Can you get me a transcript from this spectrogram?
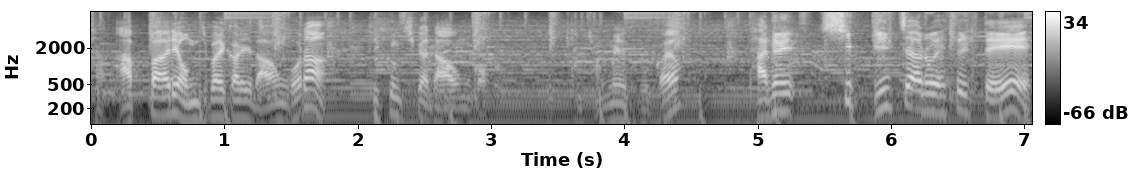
자 앞발에 엄지발가락이 나온 거랑 뒤꿈치가 나온 거 정면에서 볼까요? 발을 11자로 했을 때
